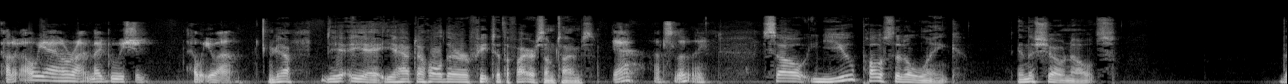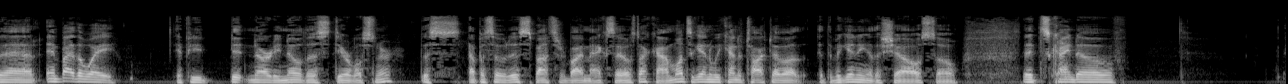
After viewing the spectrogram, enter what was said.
kind of, oh yeah, all right, maybe we should help you out. Yeah. yeah, yeah, you have to hold their feet to the fire sometimes. Yeah, absolutely. So you posted a link in the show notes that, and by the way, if you didn't already know this, dear listener, this episode is sponsored by MacSales.com. Once again, we kind of talked about at the beginning of the show, so it's kind of.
